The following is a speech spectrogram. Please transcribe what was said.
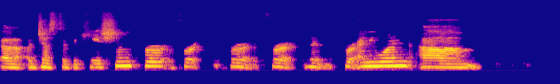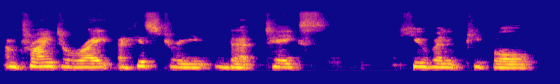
a justification for for for for for anyone. Um, I'm trying to write a history that takes Cuban people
